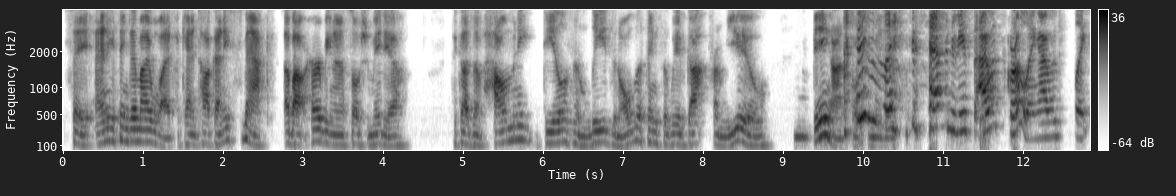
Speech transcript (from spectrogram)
say anything to my wife. I can't talk any smack about her being on social media because of how many deals and leads and all the things that we've got from you mm. being on social was like happened to be I was scrolling. I was like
